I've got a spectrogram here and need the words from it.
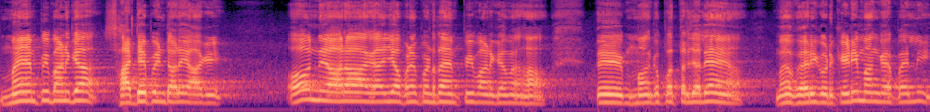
ਮੈਂ ਐਮਪੀ ਬਣ ਗਿਆ, ਸਾਡੇ ਪਿੰਡ ਵਾਲੇ ਆ ਗਏ। ਉਹ ਨਿਆਰਾ ਆ ਗਿਆ ਜੀ, ਆਪਣੇ ਪਿੰਡ ਦਾ ਐਮਪੀ ਬਣ ਗਿਆ ਮੈਂ, ਹਾਂ। ਤੇ ਮੰਗ ਪੱਤਰ ਜਿਹਾ ਲਿਆਇਆ। ਮੈਂ ਵੈਰੀ ਗੁੱਡ ਕਿਹੜੀ ਮੰਗ ਹੈ ਪਹਿਲੀ?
